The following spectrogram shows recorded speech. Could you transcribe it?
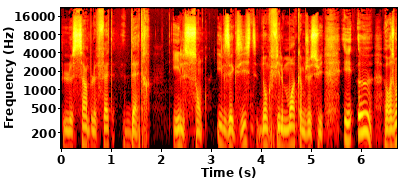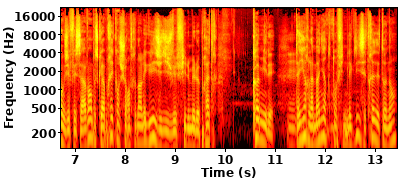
le simple fait d'être. Ils sont, ils existent, donc filme-moi comme je suis. Et eux, heureusement que j'ai fait ça avant, parce qu'après, quand je suis rentré dans l'église, j'ai dit, je vais filmer le prêtre comme il est. Mm. D'ailleurs, la manière dont on filme l'église, c'est très étonnant.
